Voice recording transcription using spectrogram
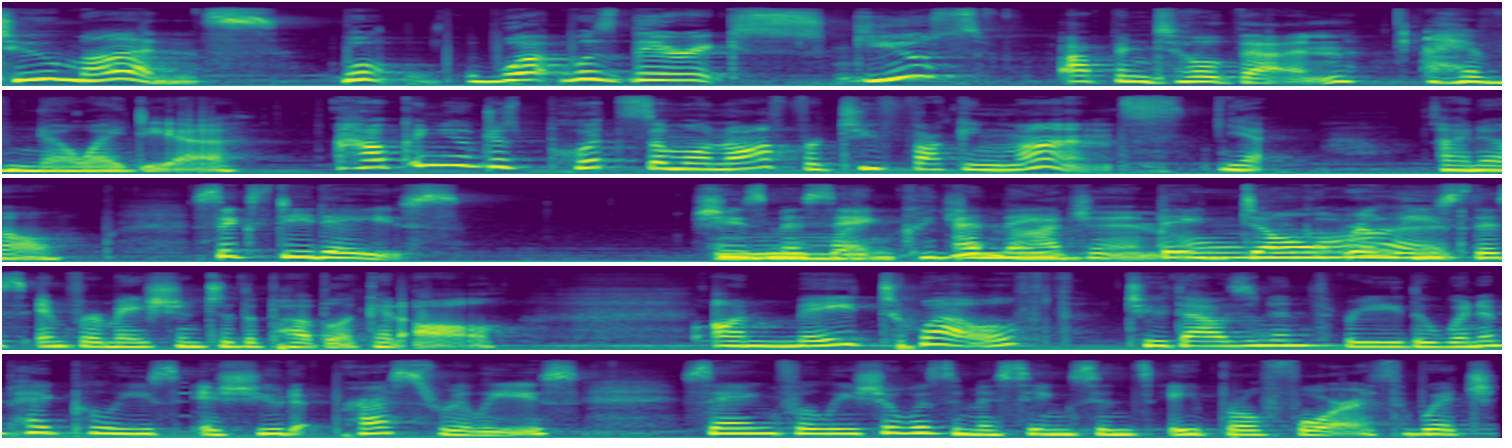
Two months! Well, what was their excuse up until then? I have no idea. How can you just put someone off for two fucking months? Yep, I know. 60 days. She's Oh my- missing. could you and imagine? They, Oh don't release this information to the public at all. On May 12th, 2003, the Winnipeg police issued a press release saying Felicia was missing since April 4th, which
